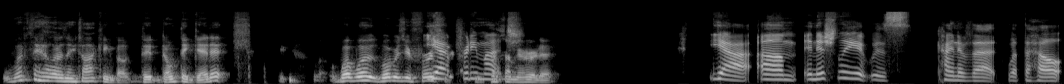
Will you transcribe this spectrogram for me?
what the hell are they talking about? Don't they get it? What was what was your first? Yeah, pretty much. First time you heard it. Yeah. Um. Initially, it was kind of that what the hell,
